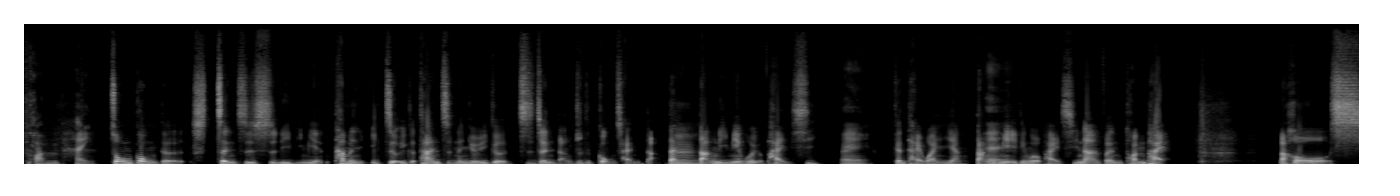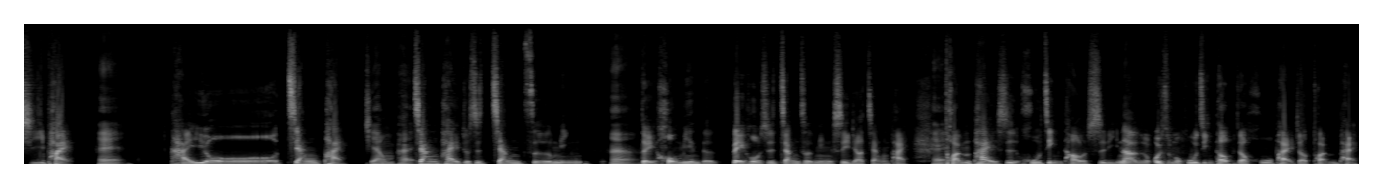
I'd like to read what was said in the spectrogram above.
团派，中共的政治势力里面，他们只有一个，他们只能有一个执政党，就是共产党。但党里面会有派系，哎，跟台湾一样，党里面一定会有派系。那份团派，然后习派，哎。还有江派，江派，江派就是江泽民，嗯，对，后面的背后是江泽民势力叫江派，团派是胡锦涛的势力。那为什么胡锦涛不叫胡派叫团派？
